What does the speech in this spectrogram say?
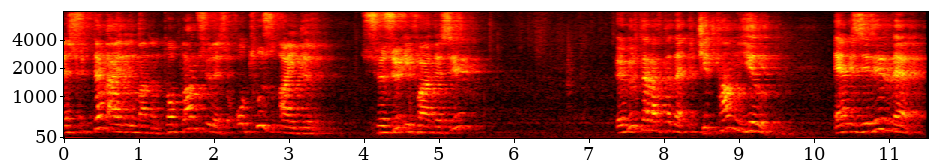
ve sütten ayrılmanın toplam süresi 30 aydır sözü ifadesi öbür tarafta da iki tam yıl emzirirler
